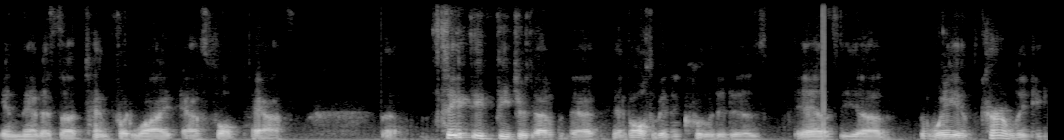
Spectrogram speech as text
in that it's a 10 foot wide asphalt path. Safety features that, that have also been included is as the, uh, the way it's currently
